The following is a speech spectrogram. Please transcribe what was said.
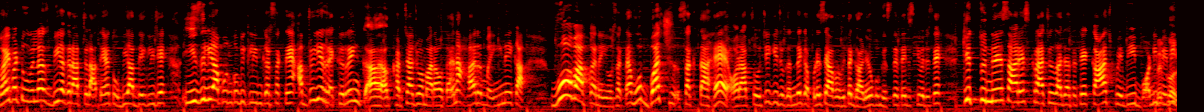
वहीं पर टू व्हीलर्स भी अगर आप चलाते हैं तो भी आप देख लीजिए इजीली आप उनको भी क्लीन कर सकते हैं। अब जो ये रेकरिंग खर्चा जो हमारा होता है ना हर महीने का वो अब आपका नहीं हो सकता है वो बच सकता है। और आप सोचिए कि जो गंदे कपड़े से आप अभी तक गाड़ियों को घिसते थे जिसकी वजह से कितने सारे स्क्रैचेस आ जाते थे कांच पे भी बॉडी पे भी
